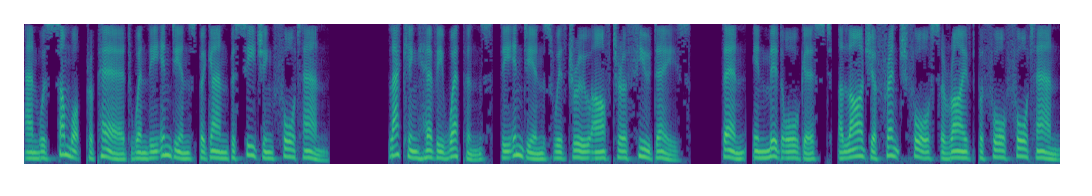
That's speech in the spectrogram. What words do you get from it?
and was somewhat prepared when the Indians began besieging Fort Anne. Lacking heavy weapons, the Indians withdrew after a few days. Then, in mid-August, a larger French force arrived before Fort Anne,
